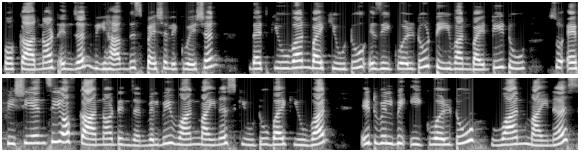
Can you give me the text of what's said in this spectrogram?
For Carnot engine, we have this special equation that q1 by q2 is equal to t1 by t2 so efficiency of carnot engine will be 1 minus q2 by q1 it will be equal to 1 minus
